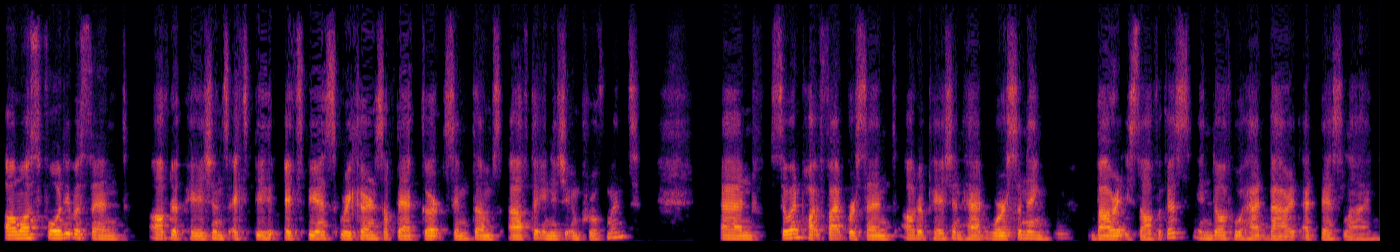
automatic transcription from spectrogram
Almost 40% of the patients expe experience recurrence of their GERD symptoms after initial improvement. And 7.5% of the patient had worsening Barrett esophagus in those who had Barrett at baseline.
